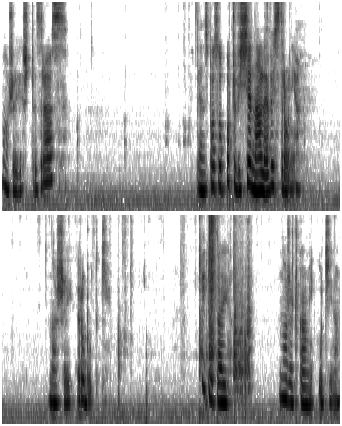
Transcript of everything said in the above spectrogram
może jeszcze z raz. W ten sposób, oczywiście na lewej stronie naszej robótki. I tutaj nożyczkami ucinam.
